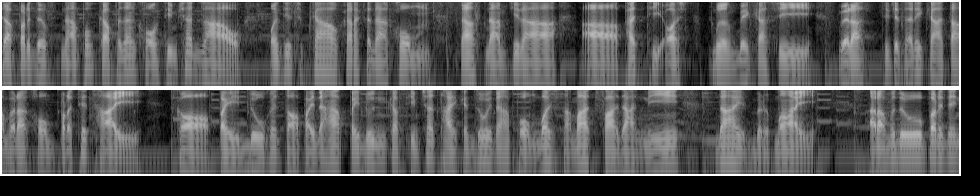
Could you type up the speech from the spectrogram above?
จะประเดิมสนามพบกับทางด้านของทีมชาติลาว วันที่ 19 กรกฎาคมณสนามกีฬาอาแพทติออชเมืองเบกาซี เวลา 17นาฬิกาตามเวลาของประเทศไทย ก็ไปดูกันต่อไปนะฮะ ไปลุ้นกับทีมชาติไทยกันด้วยนะครับผมว่าจะสามารถฝ่าด่านนี้ได้หรือไม่ เรามาดูประเด็น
